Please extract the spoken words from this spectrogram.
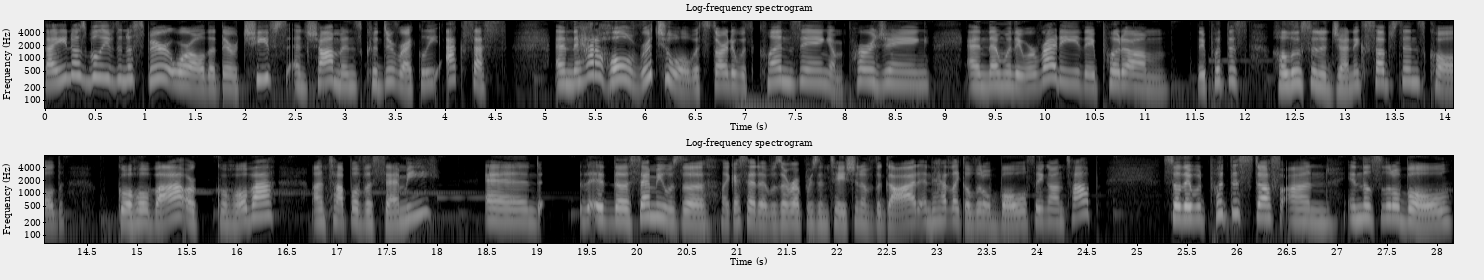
Tainos believed in a spirit world that their chiefs and shamans could directly access. And they had a whole ritual which started with cleansing and purging. And then when they were ready, they put um they put this hallucinogenic substance called cohoba or cohoba on top of a cemi. And the, the cemi was the like I said, it was a representation of the god and it had like a little bowl thing on top. So they would put this stuff on in this little bowl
